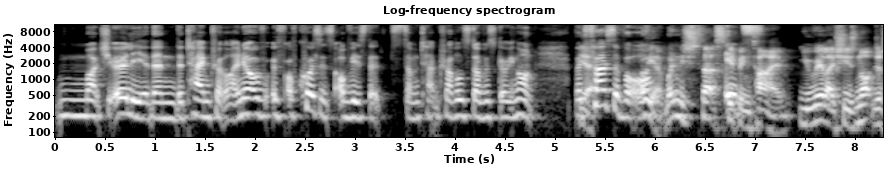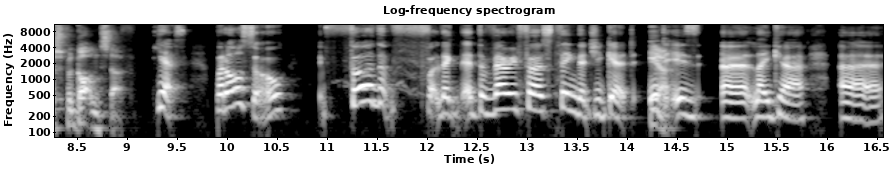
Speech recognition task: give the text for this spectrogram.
much earlier than the time travel. I know, of, of course, it's obvious that some time travel stuff is going on, but yeah. first of all, oh yeah, when you start skipping time, you realize she's not just forgotten stuff. yes, but also further, f- like at the very first thing that you get, it Yeah. is uh, like a uh,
